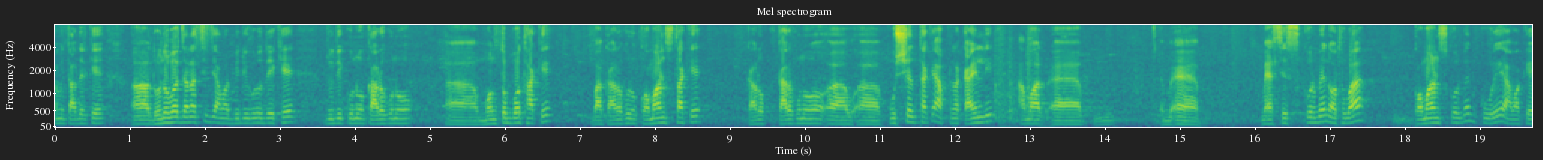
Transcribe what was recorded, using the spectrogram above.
আমি তাদেরকে ধন্যবাদ জানাচ্ছি যে আমার ভিডিওগুলো দেখে যদি কোনো, কারও কোনো মন্তব্য থাকে বা কারও কোনো কমান্ডস থাকে, কারও কারও কোনো কোশ্চেন থাকে, আপনারা কাইন্ডলি আমার মেসেজ করবেন অথবা কমান্ডস করবেন করে আমাকে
